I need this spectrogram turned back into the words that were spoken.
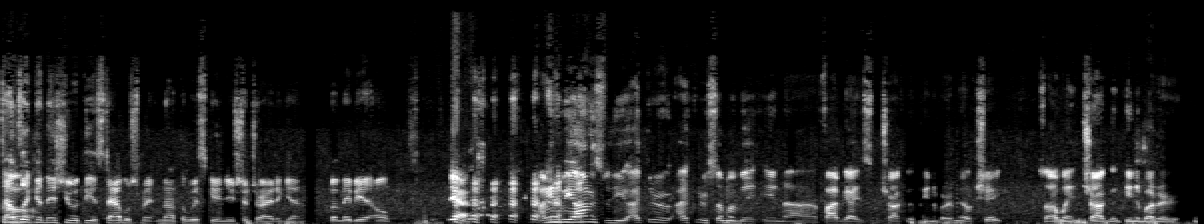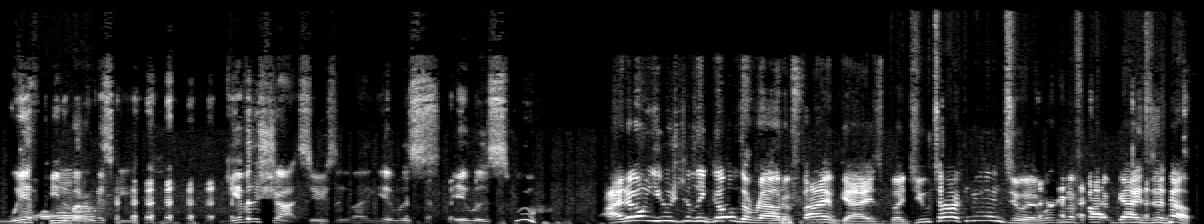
Sounds Oh. like an issue with the establishment and not the whiskey, and you should try it again, but maybe at home. Yeah, I'm gonna be honest with you. I threw I threw some of it in uh, Five Guys chocolate peanut butter milkshake. So I went chocolate peanut butter with peanut butter whiskey. Give it a shot, seriously. Like it was, it was. Whew. I don't usually go the route of five guys, but you talked me into it. We're gonna five guys it up.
